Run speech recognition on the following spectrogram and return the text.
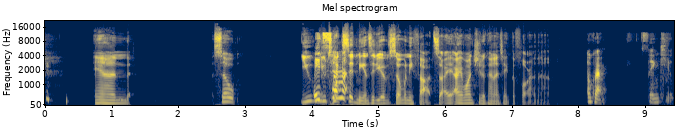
and so you you It's some- texted me and said you have so many thoughts. So I, I want you to kind of take the floor on that. Okay. Thank you.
